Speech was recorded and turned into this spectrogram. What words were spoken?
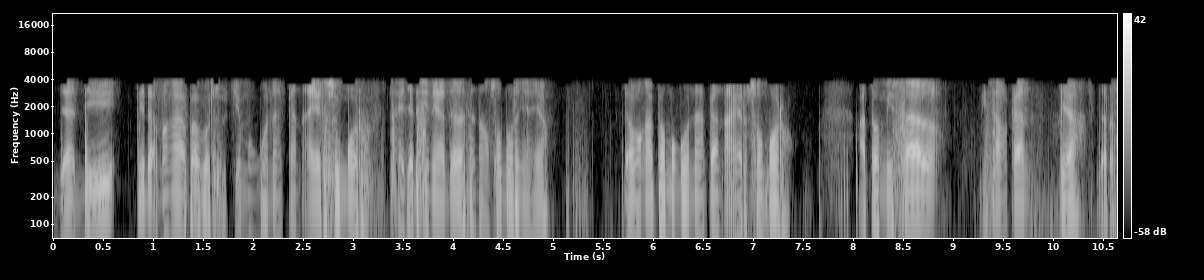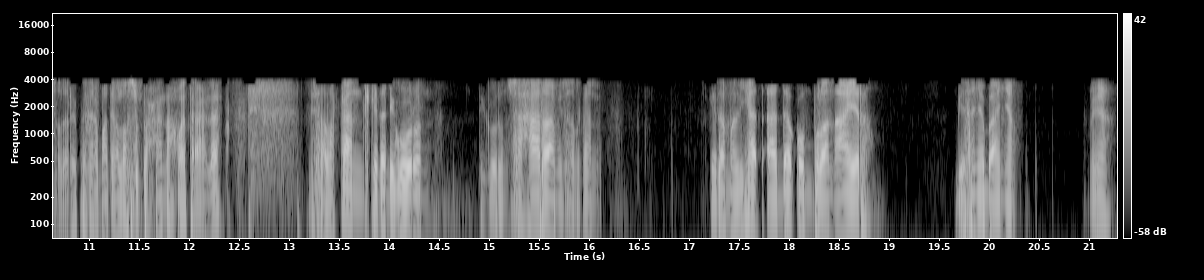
Jadi tidak mengapa bersuci menggunakan air sumur. Saja di sini adalah tentang sumurnya ya. Tidak mengapa menggunakan air sumur. Atau misal misalkan ya saudara-saudari penghormati Allah Subhanahu wa taala Misalkan kita di gurun, di gurun Sahara misalkan. Kita melihat ada kumpulan air. Biasanya banyak. Ya.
